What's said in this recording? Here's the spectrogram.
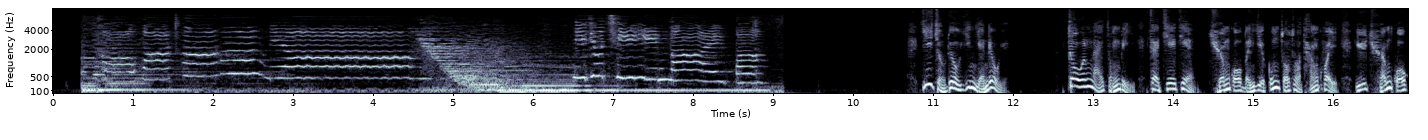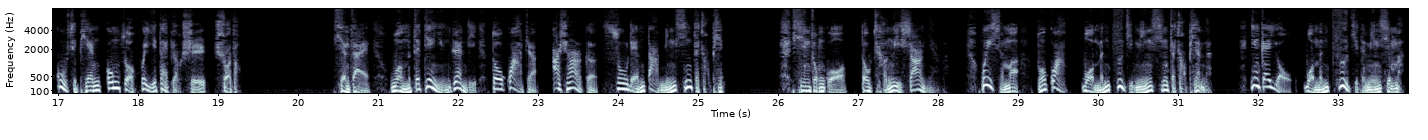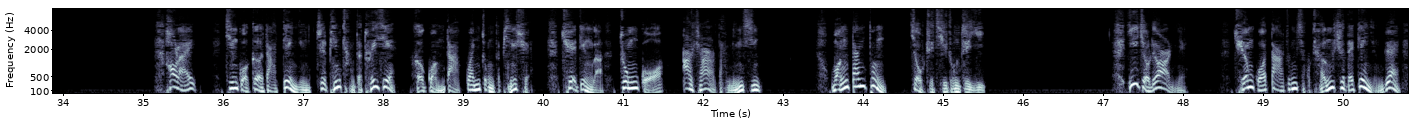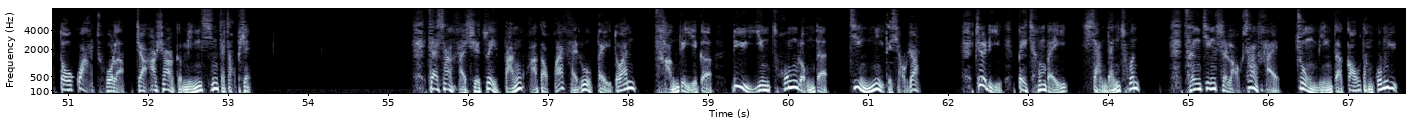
一九六一年六月。周恩来总理在接见全国文艺工作座谈会与全国故事片工作会议代表时说道：“现在我们的电影院里都挂着二十二个苏联大明星的照片。新中国都成立十二年了，为什么不挂我们自己明星的照片呢？应该有我们自己的明星吗。”后来，经过各大电影制片厂的推荐和广大观众的评选，确定了中国。二十二大明星，王丹凤就是其中之一。一九六二年，全国大中小城市的电影院都挂出了这二十二个明星的照片。在上海市最繁华的淮海路北端，藏着一个绿荫葱茏的静谧的小院这里被称为陕南村，曾经是老上海著名的高档公寓。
